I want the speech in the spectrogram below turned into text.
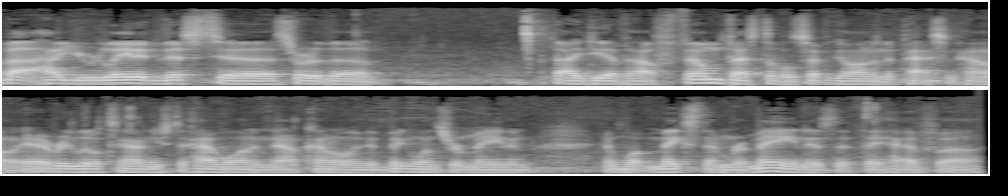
about how you related this to sort of the the idea of how film festivals have gone in the past and how every little town used to have one and now kind of only the big ones remain and, and what makes them remain is that they have uh,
